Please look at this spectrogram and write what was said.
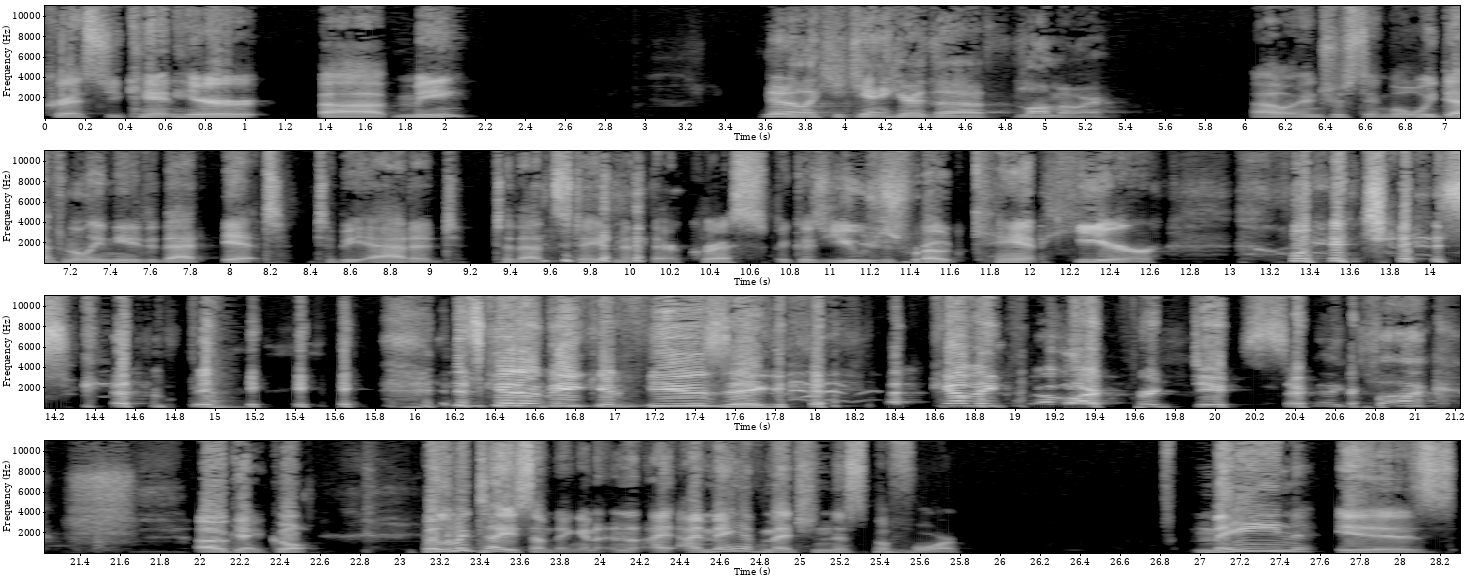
Chris, you can't hear uh, me? No, no, like you can't hear the lawnmower. Oh, interesting. Well, we definitely needed that it to be added to that statement there, Chris, because you just wrote can't hear, which is going to be it's going to be confusing coming from our producer. Like fuck. Okay, cool. But let me tell you something, and, and I, I may have mentioned this before. Maine is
